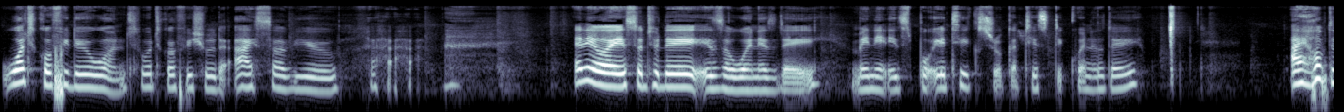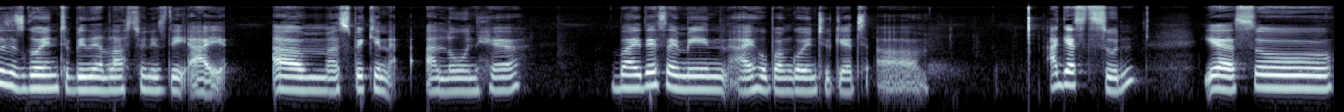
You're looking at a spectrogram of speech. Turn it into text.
What coffee do you want? What coffee should I serve you? anyway, so today is a Wednesday meaning it's poetic stroke artistic Wednesday. I hope this is going to be the last Wednesday I am speaking alone here. By this I mean I hope I'm going to get um, a guess soon. Yeah, so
